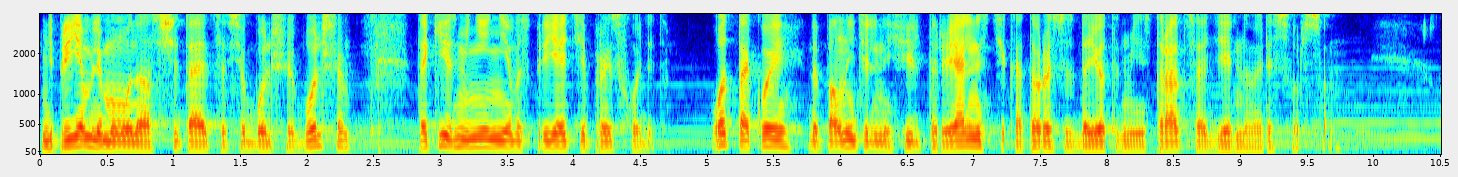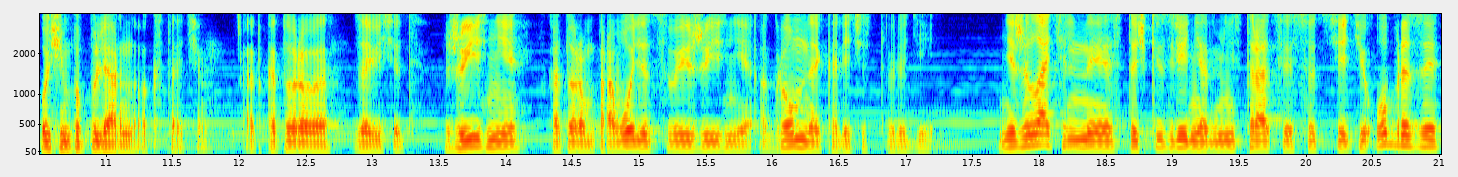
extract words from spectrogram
неприемлемым у нас считается все больше и больше, такие изменения восприятия происходят. Вот такой дополнительный фильтр реальности, который создает администрация отдельного ресурса. Очень популярного, кстати, от которого зависит жизни, в котором проводят свои жизни огромное количество людей. Нежелательные с точки зрения администрации соцсети образы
